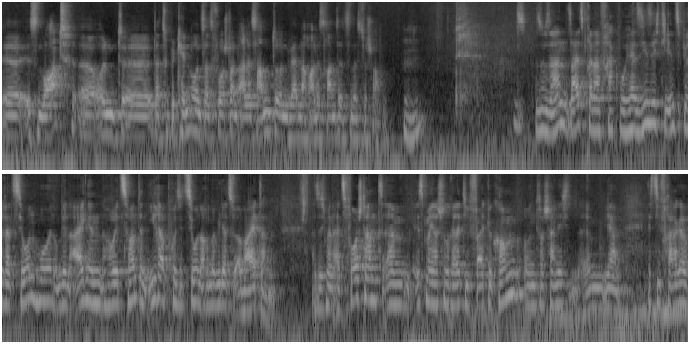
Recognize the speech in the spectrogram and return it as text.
äh, ist ein Wort äh, und äh, dazu bekennen wir uns als Vorstand allesamt und werden auch alles dran setzen, das zu schaffen. Mhm. Susanne Salzbrenner fragt, woher Sie sich die Inspiration holen, um den eigenen Horizont in Ihrer Position auch immer wieder zu erweitern. Also ich meine, als Vorstand ähm, ist man ja schon relativ weit gekommen und wahrscheinlich ähm, ja, ist die Frage,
